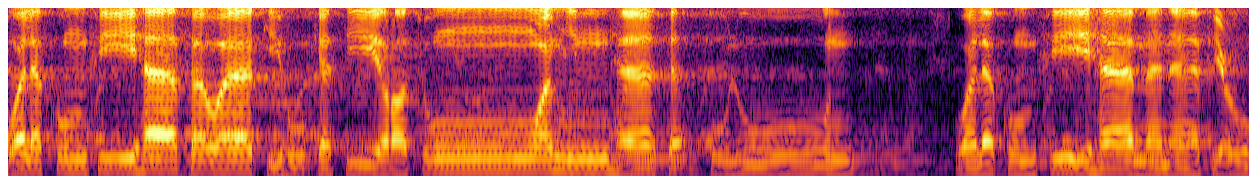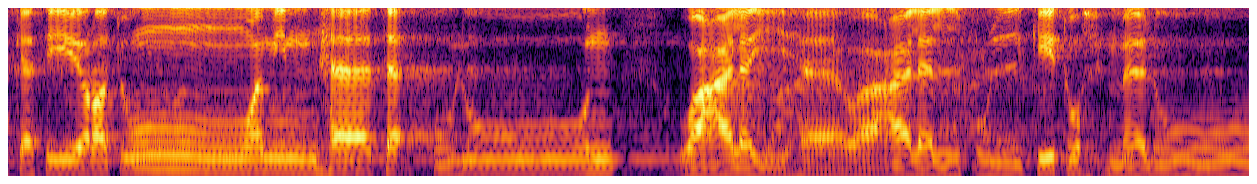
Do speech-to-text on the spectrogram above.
ولكم فيها فواكه كثيرة ومنها تأكلون ولكم فيها منافع كثيرة ومنها تأكلون وعليها وعلى الفلك تحملون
